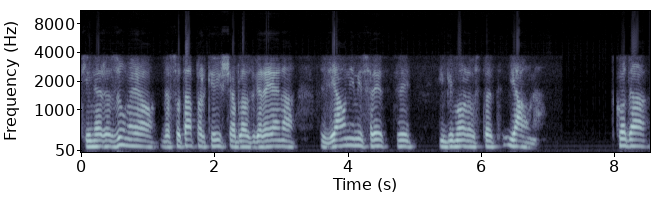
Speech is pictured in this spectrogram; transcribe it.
ki ne razumejo, da so ta parkirišča bila zgrajena z javnimi sredstvi in bi morala ostati javna. Tako da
